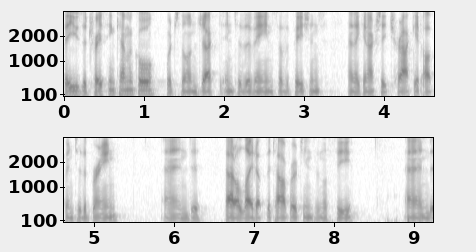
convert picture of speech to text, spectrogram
they use a tracing chemical, which they'll inject into the veins of the patients, and they can actually track it up into the brain, and that'll light up the tau proteins, and they'll see. And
